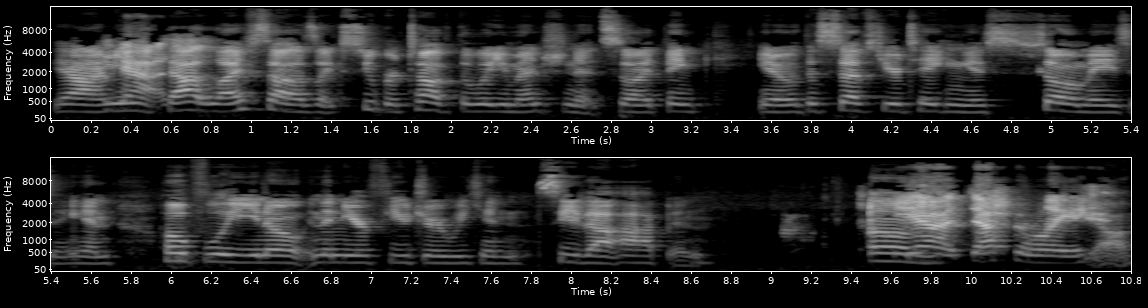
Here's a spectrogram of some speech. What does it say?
Yeah i mean yeah, that so, lifestyle is like super tough the way you mention it so i think you know the steps you're taking is so amazing and hopefully you know in the near future we can see that happen. Um, yeah definitely. yeah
